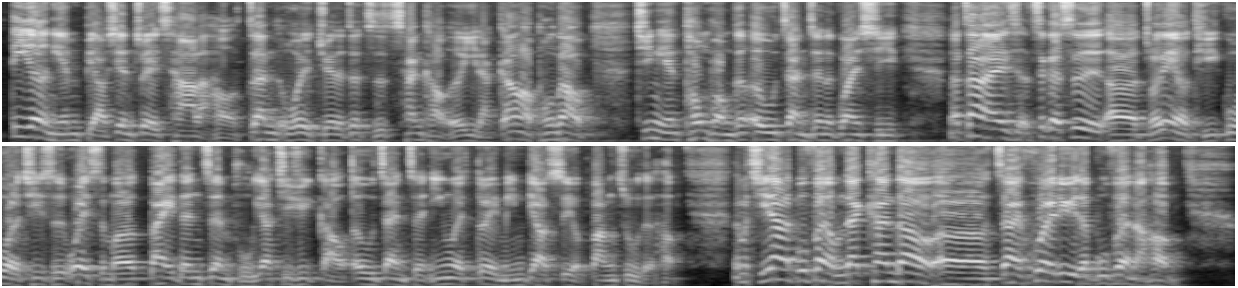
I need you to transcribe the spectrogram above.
第二年表现最差了哈，但我也觉得这只是参考而已啦。刚好碰到今年通膨跟俄乌战争的关系，那再来这个是呃昨天有提过了，其实为什么拜登政府要继续搞俄乌战争？因为对民调是有帮助的哈。那么其他的部分，我们再看到呃在汇率的部分了哈，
